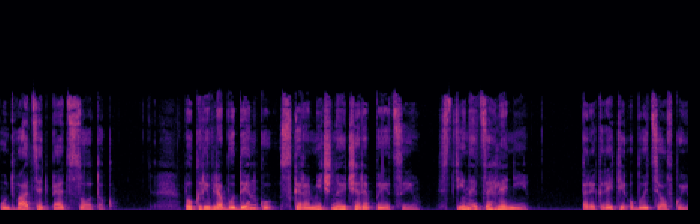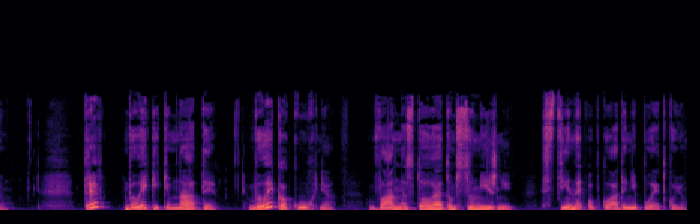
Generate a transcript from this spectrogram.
у 25 соток. Покрівля будинку з керамічною черепицею, стіни цегляні, перекриті облицьовкою. Три великі кімнати, велика кухня, ванна з туалетом суміжні, стіни обкладені плиткою.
